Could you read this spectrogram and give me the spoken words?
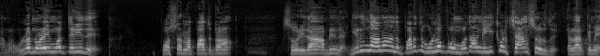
நம்ம உள்ள நுழையும் போது தெரியுது. போஸ்டரில் பார்த்துட்டோம். சூரி தான் அப்படின்னு. இருந்தாலும் அந்த படத்துக்கு உள்ளே போகும்போது அங்கே ஈக்குவல் சான்ஸ் வருது எல்லாருக்குமே.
